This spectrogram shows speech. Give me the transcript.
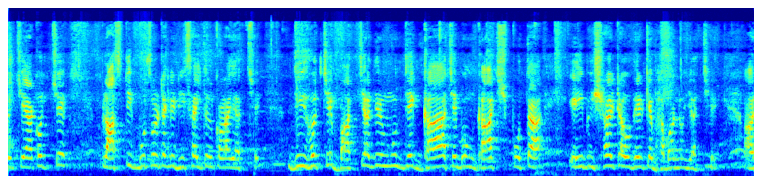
হচ্ছে। এক হচ্ছে প্লাস্টিক বোতলটাকে রিসাইকেল করা যাচ্ছে। দুই হচ্ছে বাচ্চাদের মধ্যে গাছ এবং গাছ পোতা এই বিষয়টা ওদেরকে ভাবানো যাচ্ছে। আর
